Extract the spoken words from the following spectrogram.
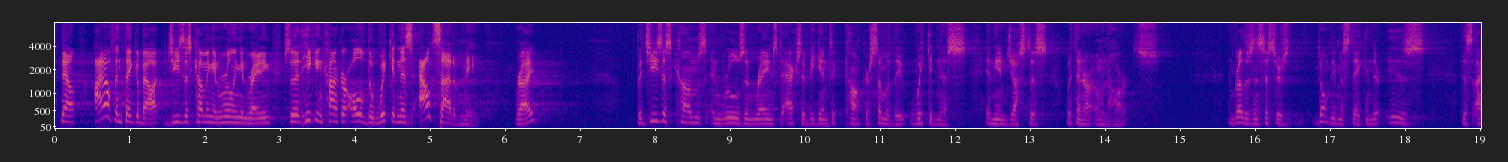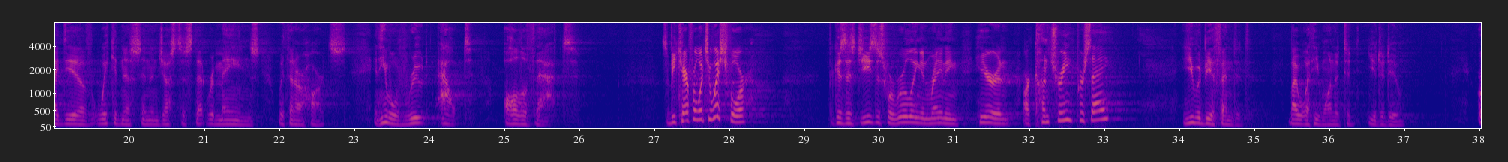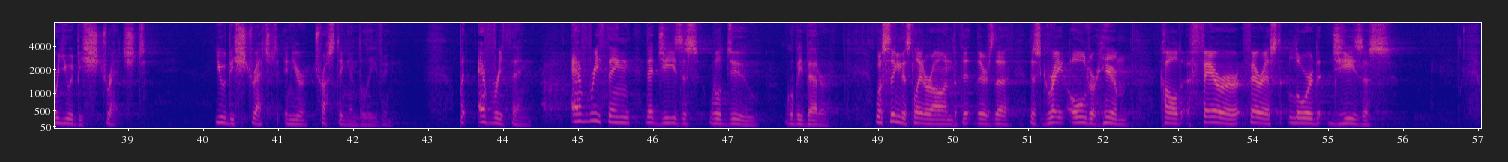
Now, I often think about Jesus coming and ruling and reigning so that he can conquer all of the wickedness outside of me, right? But Jesus comes and rules and reigns to actually begin to conquer some of the wickedness and the injustice within our own hearts. And, brothers and sisters, don't be mistaken. There is this idea of wickedness and injustice that remains within our hearts. And He will root out all of that. So be careful what you wish for, because as Jesus were ruling and reigning here in our country, per se, you would be offended by what He wanted to, you to do, or you would be stretched. You would be stretched in your trusting and believing. But everything everything that Jesus will do will be better. We'll sing this later on, but th- there's the, this great older hymn called Fairer, Fairest Lord Jesus.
